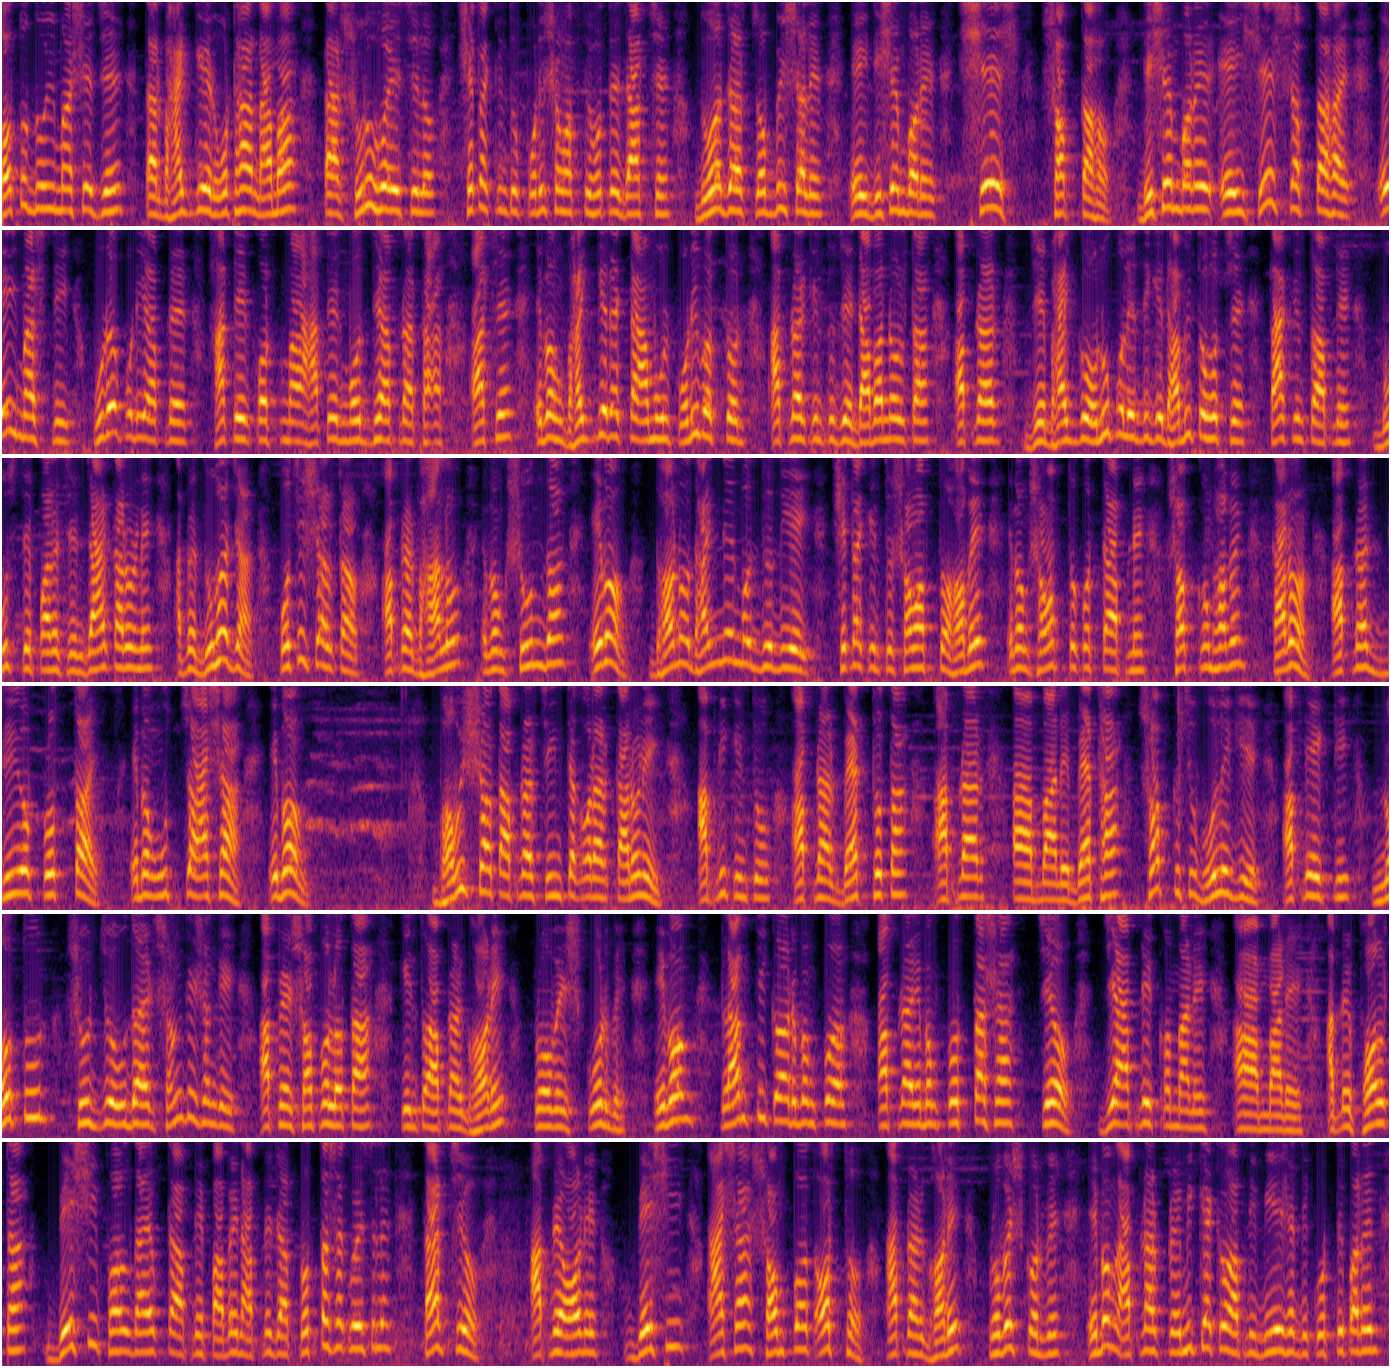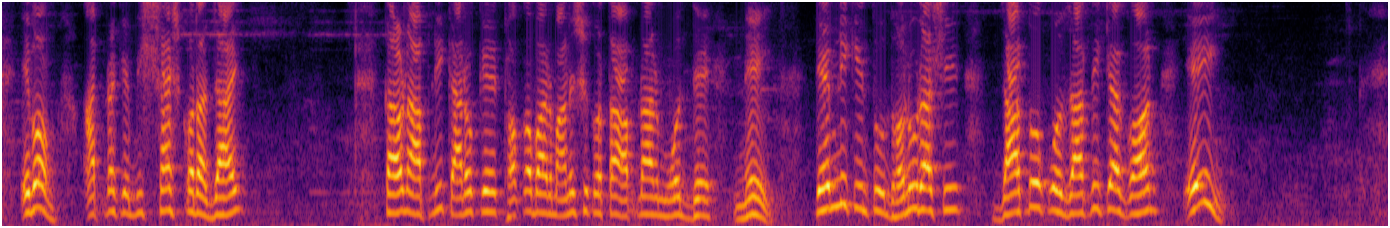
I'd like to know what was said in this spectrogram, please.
গত দুই মাসে যে তার ভাগ্যের ওঠা নামা তার শুরু হয়েছিল সেটা কিন্তু পরিসমাপ্তি হতে যাচ্ছে। দু হাজার চব্বিশ সালের এই ডিসেম্বরের শেষ সপ্তাহ। ডিসেম্বরের এই শেষ সপ্তাহে এই মাসটি পুরোপুরি আপনার হাতের কটমা হাতের মধ্যে আপনার আছে এবং ভাগ্যের একটা আমূল পরিবর্তন আপনার কিন্তু যে দাবানলটা, আপনার যে ভাগ্য অনুকূলের দিকে ধাবিত হচ্ছে তা কিন্তু আপনি বুঝতে পারেছেন। যার কারণে আপনার দু হাজার পঁচিশ সালটাও আপনার ভালো এবং সুন্দর এবং ধন ধান্যের মধ্য দিয়েই সেটা কিন্তু সমাপ্ত হবে এবং সমাপ্ত করতে আপনি সক্ষম হবেন। কারণ আপনার দৃঢ় প্রত্যয় এবং উচ্চ আশা এবং ভবিষ্যৎ আপনার চিন্তা করার কারণেই আপনি কিন্তু আপনার ব্যর্থতা, আপনার মানে ব্যথা সব কিছু ভুলে গিয়ে আপনি একটি নতুন সূর্য উদয়ের সঙ্গে সঙ্গে আপনার সফলতা কিন্তু আপনার ঘরে প্রবেশ করবে এবং ক্লান্তিকর এবং আপনার এবং প্রত্যাশা চেয়েও যে আপনি মানে মানে আপনার ফলটা, বেশি ফলদায়কটা আপনি পাবেন, আপনি যা প্রত্যাশা করেছিলেন, তার চেয়েও আপনি অনেক বেশি আশা, সম্পদ, অর্থ আপনার ঘরে প্রবেশ করবে এবং আপনার প্রেমিকাকেও আপনি বিয়ে শাদী করতে পারেন এবং আপনাকে বিশ্বাস করা যায়। কারণ আপনি কারোকে ঠকাবার মানসিকতা আপনার মধ্যে নেই। তেমনি কিন্তু ধনুরাশির জাতক ও জাতিকাগণ এই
